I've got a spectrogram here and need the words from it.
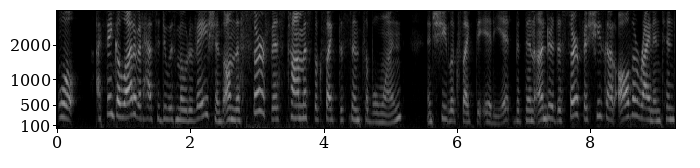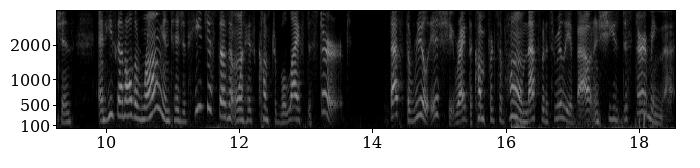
Well, I think a lot of it has to do with motivations. On the surface, Thomas looks like the sensible one and she looks like the idiot. But then under the surface, she's got all the right intentions and he's got all the wrong intentions. He just doesn't want his comfortable life disturbed. That's the real issue, right? The comforts of home. That's what it's really about. And she's disturbing that.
